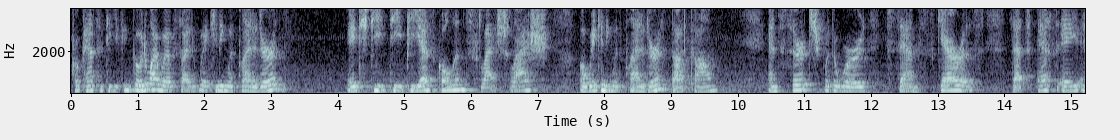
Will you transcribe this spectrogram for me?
propensity, you can go to my website, Awakening with Planet Earth, https colon slash slash awakeningwithplanetearth.com and search for the word samskaras. That's S-A-M-S-K-A-R-A-S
